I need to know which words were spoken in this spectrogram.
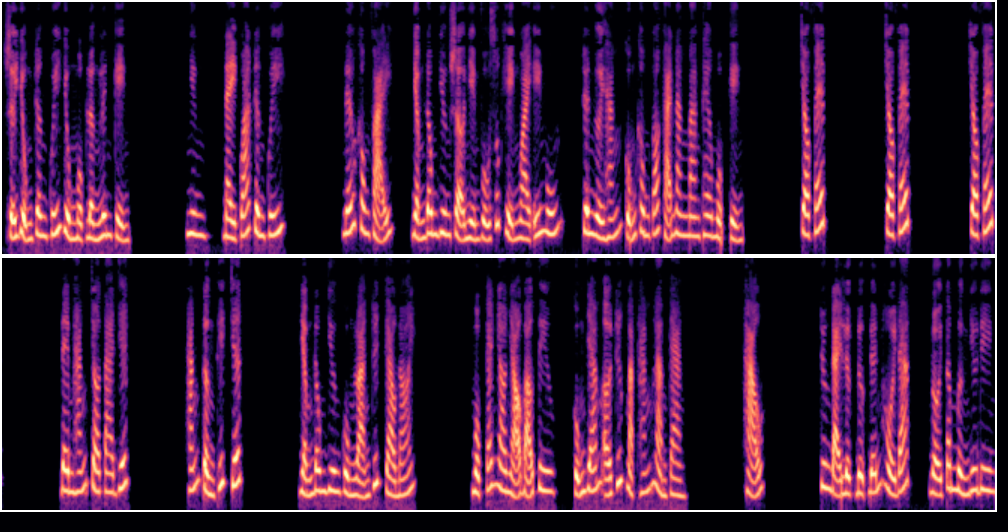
sử dụng trân quý dùng một lần linh kiện. Nhưng, này quá trân quý. Nếu không phải, Nhậm Đông Dương sợ nhiệm vụ xuất hiện ngoài ý muốn, trên người hắn cũng không có khả năng mang theo một kiện. Cho phép. Cho phép. Cho phép. Đem hắn cho ta giết. Hắn cần thiết chết. Nhậm Đông Dương cuồng loạn rít gào nói. Một cái nho nhỏ bảo tiêu, cũng dám ở trước mặt hắn làm càng. Hảo. Trương Đại Lực được đến hồi đáp, nội tâm mừng như điên,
